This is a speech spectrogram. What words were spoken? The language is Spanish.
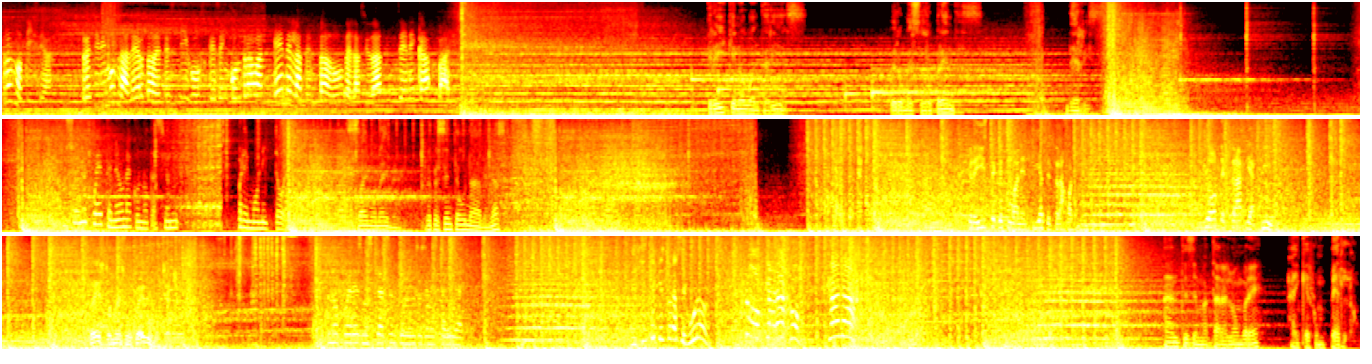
policial. Recibimos la alerta de testigos que se encontraban en el atentado de la ciudad Seneca Valley. Creí que no aguantarías, pero me sorprendes, Derris. Tu sueño puede tener una connotación premonitoria. Simon Aimer representa una amenaza. Creíste que tu valentía te trajo aquí. Yo te traje aquí. Esto no es un juego, muchachos. No puedes mezclar sentimientos en esta vida. ¿Dijiste que esto era seguro? ¡No, carajo! ¡Hannah! Antes de matar al hombre, hay que romperlo.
